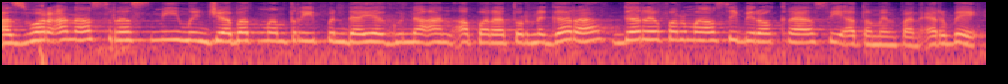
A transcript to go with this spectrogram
Azwar Anas resmi menjabat Menteri Pendayagunaan Aparatur Negara dan Reformasi Birokrasi atau Menpan RB.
